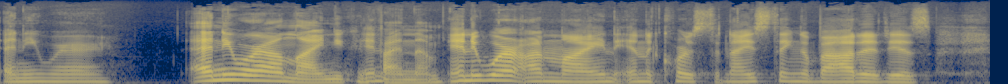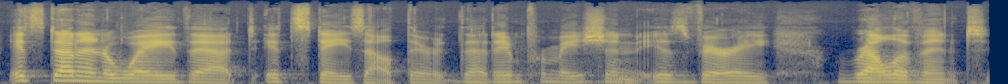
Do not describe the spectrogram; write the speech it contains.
anywhere, anywhere online. You can find them. anywhere online. And of course, the nice thing about it is it's done in a way that it stays out there. That information mm-hmm. is very relevant,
